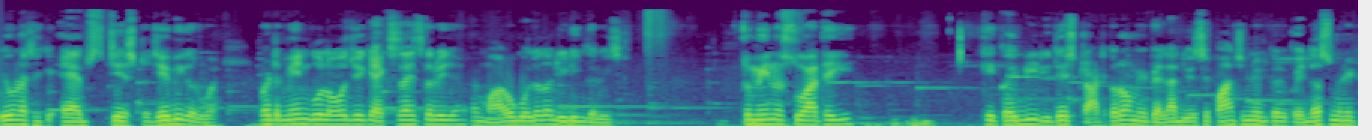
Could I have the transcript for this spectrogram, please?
એવું નથી કે એબ્સ ચેસ્ટ જે બી કરવું હોય. બટ મેઇન ગોલ હોવો જોઈએ કે એક્સરસાઇઝ કરવી છે. મારો ગોલ હતો રીડિંગ કરવી છે. તો મેઇન વસ્તુ આ થઈ કે કઈ બી રીતે સ્ટાર્ટ કરો. મેં પહેલા દિવસે પાંચ મિનિટ કર્યું, પછી દસ મિનિટ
